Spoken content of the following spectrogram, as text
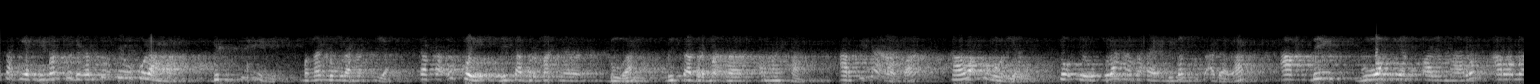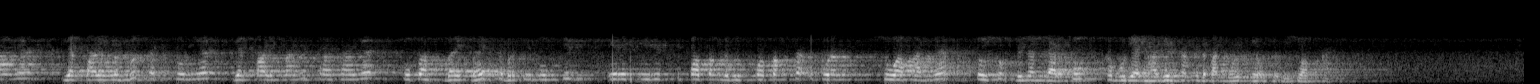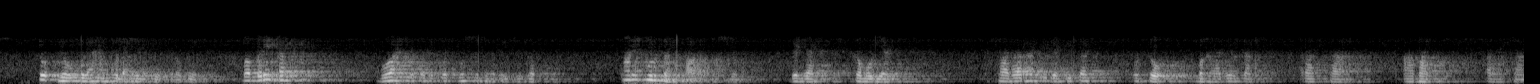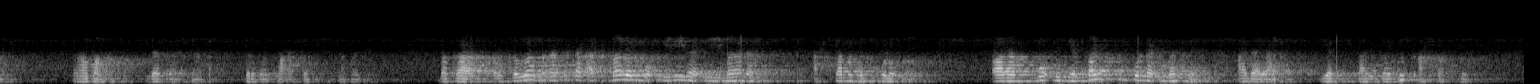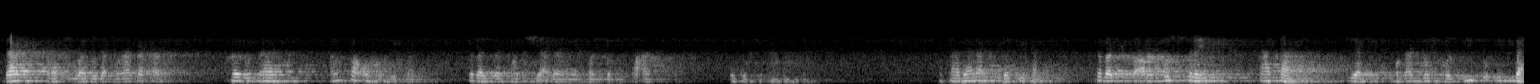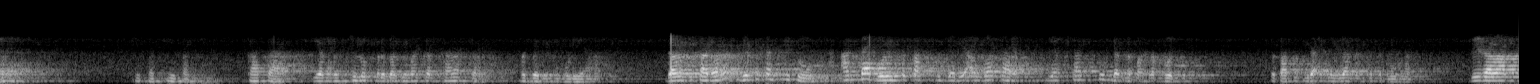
Tetapi yang dimaksud dengan tuti ukulaha di sini mengandung rahasia. Kata ukul bisa bermakna buah, bisa bermakna rasa. Artinya apa? Kalau kemudian tuti ukulaha maka yang dimaksud adalah ambil buah yang paling harum aromanya, yang paling lembut teksturnya, yang paling manis rasanya, kupas baik-baik seperti mungkin, iris-iris sepotong demi sepotong seukuran suapannya, tusuk dengan garpu, kemudian hadirkan ke depan mulutnya untuk disuapkan. Tuti ukulaha kulahil memberikan buahnya pada tiap musuh dengan izin. Paripurna orang muslim dengan kemudian kesadaran identitas untuk menghadirkan rasa aman, rasa ramah dan rasa bermanfaat bagi sesamanya. Maka Rasulullah mengatakan akmalul mu'minina imanan ahsanuhum khuluqa. Orang mukmin yang paling sempurna imannya adalah yang paling bagus akhlaknya. Dan Rasulullah juga mengatakan khairun anfa'uhum liman. Sebagai manusia adalah yang paling bermanfaat untuk sesamanya. Kesadaran identitas sebagai seorang muslim kata yang mengandung begitu indah sifat-sifat kata yang mencelup berbagai macam karakter menjadi kemuliaan. Dalam kesadaran identitas itu, Anda boleh tetap menjadi anggota yang santun dan lemah lembut, tetapi tidak kehilangan keteguhan. Di dalam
